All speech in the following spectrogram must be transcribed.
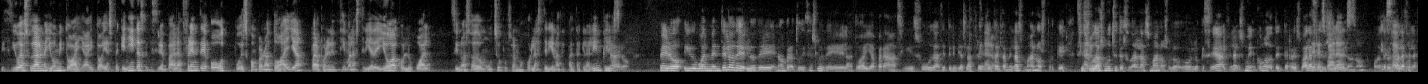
dices, yo voy a sudar, me llevo mi toalla. Hay toallas pequeñitas que te sirven para la frente o puedes comprar una toalla para poner encima la esterilla de yoga, con lo cual si no has sudado mucho, pues a lo mejor la esterilla no hace falta que la limpies. Claro. Pero igualmente lo de, lo de, no, pero tú dices lo de la toalla para si sudas y te limpias la frente y Claro. tal, también las manos, porque si Claro. sudas mucho y te sudan las manos o lo, o lo que sea, al final es muy incómodo, te, te resbalas Te en resbalas. el suelo, ¿no? Cuando te resbalas en las...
